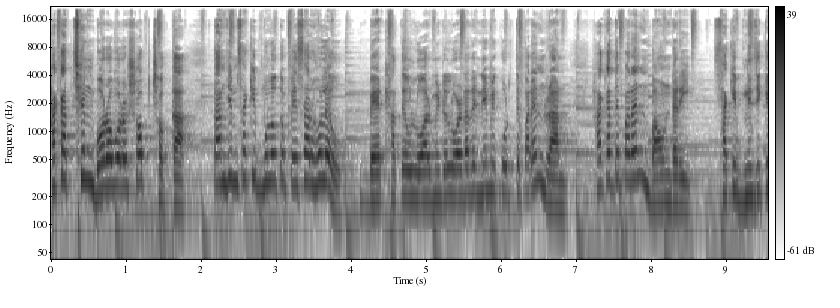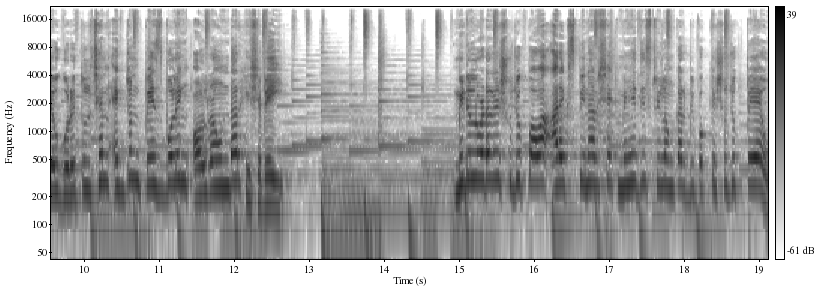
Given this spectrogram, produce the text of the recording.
হাঁকাচ্ছেন বড় বড় সব ছক্কা। তানজিম সাকিব মূলত পেসার হলেও ব্যাট হাতেও লোয়ার মিডল অর্ডারে নেমে করতে পারেন রান, হাঁকাতে পারেন বাউন্ডারি সাকিব নিজেকেও গড়ে তুলছেন একজন পেস বোলিং অলরাউন্ডার হিসেবেই। মিডল অর্ডারের সুযোগ পাওয়া আরেক স্পিনার শেখ মেহেদি শ্রীলঙ্কার বিপক্ষে সুযোগ পেয়েও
